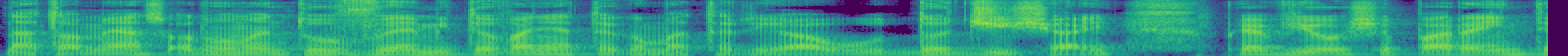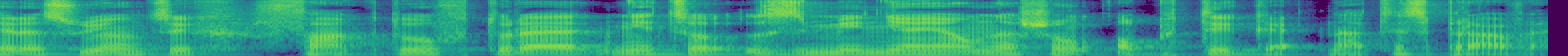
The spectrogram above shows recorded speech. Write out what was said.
Natomiast od momentu wyemitowania tego materiału do dzisiaj pojawiło się parę interesujących faktów, które nieco zmieniają naszą optykę na tę sprawę.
